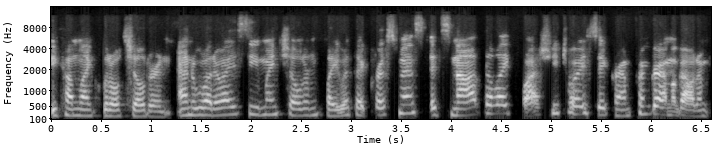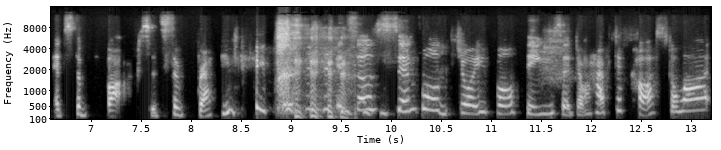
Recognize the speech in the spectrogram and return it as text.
become like little children. And what do i see my children play with at christmas? It's not the like flashy toys that grandpa and grandma got them it's the box. It's the wrapping paper. It's those simple joyful things that don't have to cost a lot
